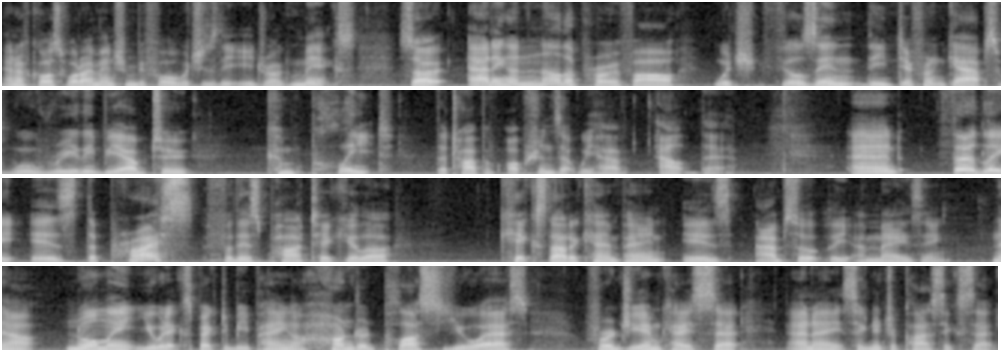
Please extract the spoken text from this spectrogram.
And of course, what I mentioned before, which is the eDrug Mix. So adding another profile, which fills in the different gaps, will really be able to complete the type of options that we have out there. And thirdly is the price for this particular Kickstarter campaign is absolutely amazing. Now, normally you would expect to be paying 100 plus US for a GMK set and a signature plastic set.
